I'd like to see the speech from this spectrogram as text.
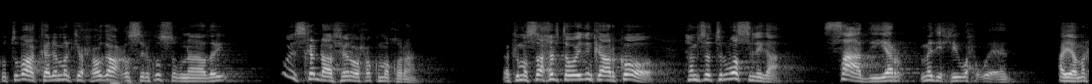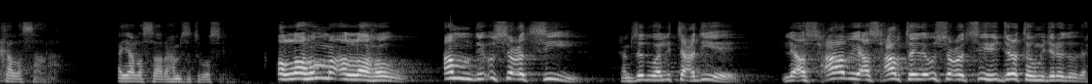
Kutubaha kale markii xoogaa cusri ku sugnaaday way iska dhaafeen waxba kuma qoraan. Laakiin masaaxiifta waa idinka arkoo hamsatulwasliga saad yar madaxii wax u eg ayaa markaa la saaraa. Ayaa la saaraa hamsatulwasliga allaahumma allaahow amdi u socodsii hamsadu waa litacdiye liasxaabii asxaabtayda u socodsii hijratahum hijradooda.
